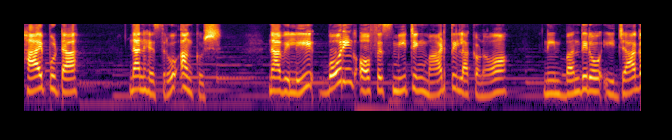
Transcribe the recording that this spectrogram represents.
ಹಾಯ್ ಪುಟ. ನನ್ನ ಹೆಸರು ಅಂಕುಶ್. ನಾವಿಲ್ಲಿ ಬೋರಿಂಗ್ ಆಫೀಸ್ ಮೀಟಿಂಗ್ ಮಾಡ್ತಿಲ್ಲ ಕಣೋ. ನೀನ್ ಬಂದಿರೋ ಈ ಜಾಗ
